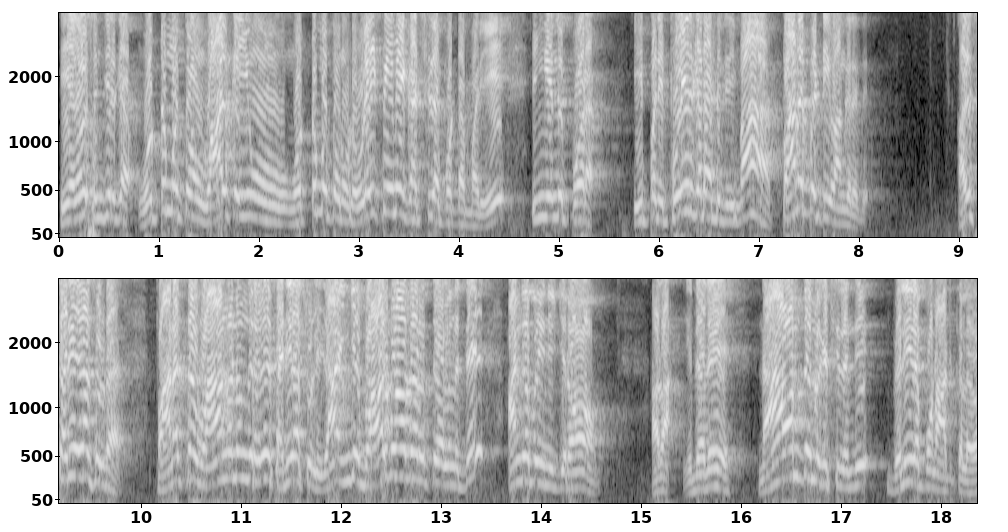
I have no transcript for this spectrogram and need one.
ஏதோ செஞ்சிருக்க. ஒட்டுமொத்த வாழ்க்கையும் ஒட்டுமொத்த உன்னோட உழைப்பையுமே கட்சியில போட்ட மாதிரி இங்க இருந்து போற. இப்ப நீ போயிருக்கடா அப்படி தெரியுமா? பணப்பெட்டி வாங்குறது. அது சரியா தான் சொல்ற. பணத்தை வாங்கணுங்கிறத சரியா சொல்லிதான் இங்க வாழ்வாதாரத்தை இழந்துட்டு அங்க போய் நிக்கிறோம். அதான். இதாவது நாம் தமிழ் கட்சியில இருந்து வெளியில போன ஆட்களோ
